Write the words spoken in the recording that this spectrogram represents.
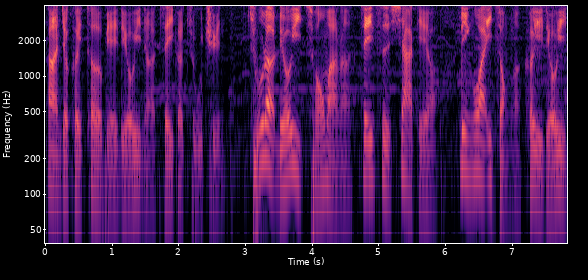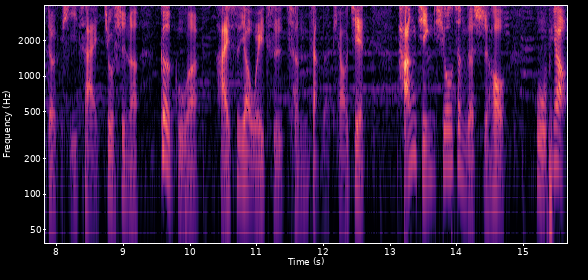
当然就可以特别留意呢这一个族群。除了留意筹码呢，这一次下跌哦，另外一种呢可以留意的题材就是呢个股啊还是要维持成长的条件。行情修正的时候，股票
